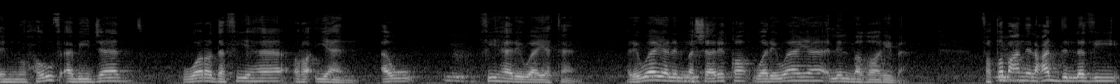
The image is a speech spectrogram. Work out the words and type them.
إنه حروف أبي جاد ورد فيها رأيان أو فيها روايتان. رواية للمشارقة ورواية للمغاربة. فطبعا العد الذي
